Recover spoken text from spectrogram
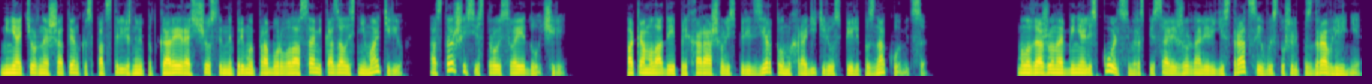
Миниатюрная шатенка с подстриженными под корей, расчесанными на прямой пробор волосами казалась не матерью, а старшей сестрой своей дочери. Пока молодые прихорашивались перед зеркалом, их родители успели познакомиться. Молодожены обменялись кольцами, расписались в журнале регистрации и выслушали поздравления.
